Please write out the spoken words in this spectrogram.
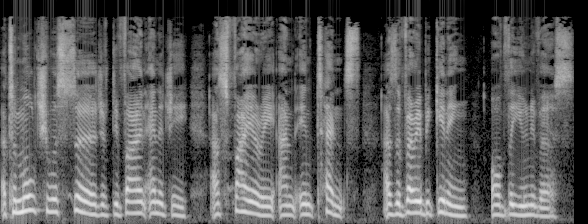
a tumultuous surge of divine energy as fiery and intense as the very beginning of the universe.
